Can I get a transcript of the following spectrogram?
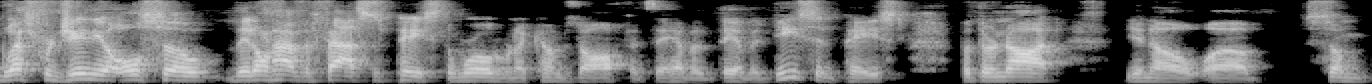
West Virginia also they don't have the fastest pace in the world when it comes to offense. They have a they have a decent pace, but they're not you know uh, some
